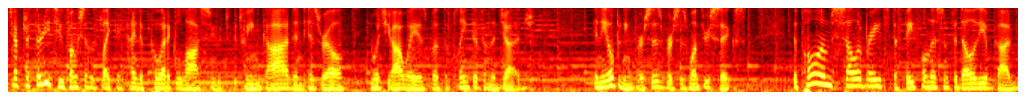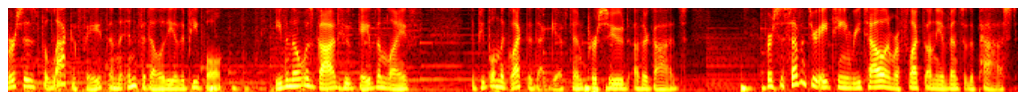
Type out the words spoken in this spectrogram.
Chapter 32 functions like a kind of poetic lawsuit between God and Israel, in which Yahweh is both the plaintiff and the judge. In the opening verses, verses 1 through 6, the poem celebrates the faithfulness and fidelity of God versus the lack of faith and the infidelity of the people. Even though it was God who gave them life, the people neglected that gift and pursued other gods. Verses 7 through 18 retell and reflect on the events of the past.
